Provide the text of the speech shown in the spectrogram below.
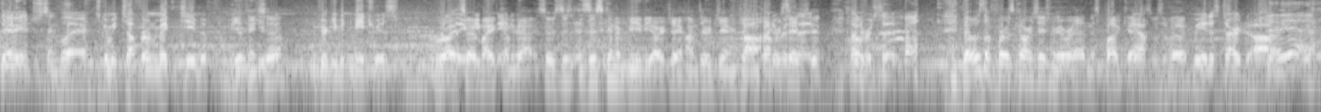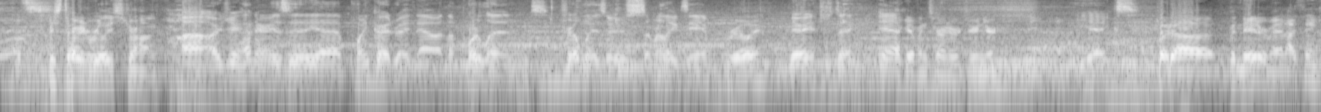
Very interesting player. It's gonna be tough for him to make the team if you're think keeping, so? if you're keeping Demetrius. Right, so you're it might come Nader. down. So is this, is this going to be the RJ Hunter, Jam Oh, 100%. conversation? 100%. that was the first conversation we ever had in this podcast. Yeah. Was about We had to start. Uh, Oh yeah, we started really strong. Uh, RJ Hunter is a uh, point guard right now in the Portland Trailblazers summer league team. Really, Very interesting. Yeah. like Evan Turner Jr. Yikes. But uh, but Nader, man, I think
